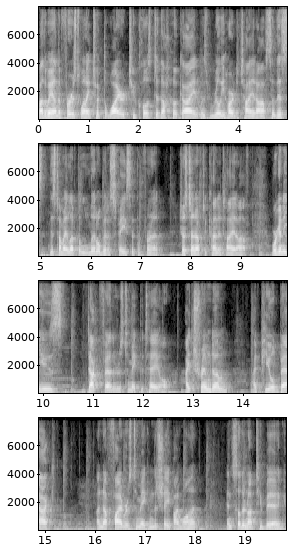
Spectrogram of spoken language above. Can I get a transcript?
By the way, on the first one, I took the wire too close to the hook eye and it was really hard to tie it off. So this, this time I left a little bit of space at the front, just enough to kind of tie it off. We're gonna use duck feathers to make the tail. I trimmed them, I peeled back enough fibers to make them the shape I want, and so they're not too big.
